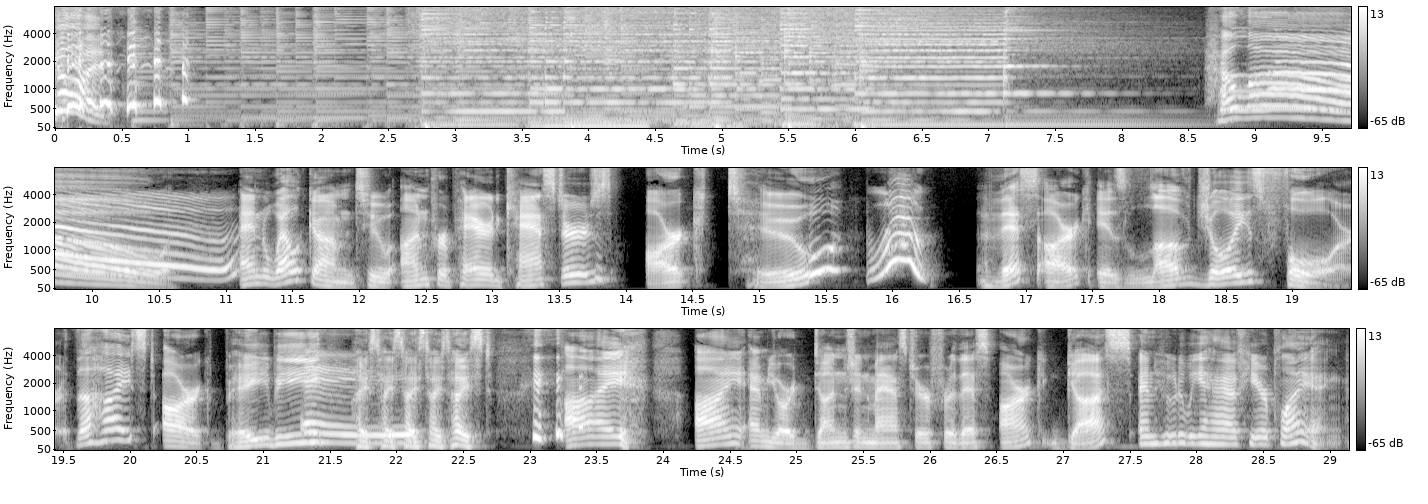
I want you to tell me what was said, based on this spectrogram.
God. Hello! And welcome to Unprepared Casters Arc 2. Woo! This arc is Lovejoy's 4, the heist arc, baby. Hey. Heist, heist, heist, heist, heist. I I am your dungeon master for this arc, Gus, and who do we have here playing?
